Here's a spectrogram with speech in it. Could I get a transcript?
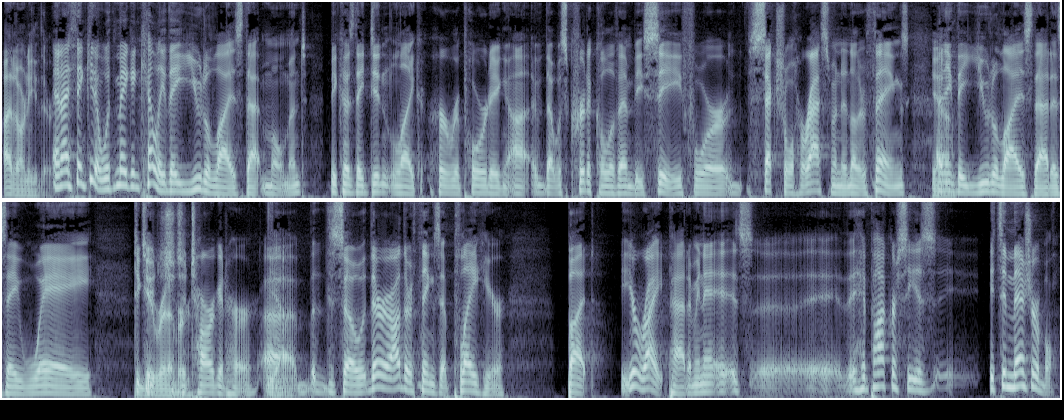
I don't either. And I think you know with Megyn Kelly, they utilized that moment because they didn't like her reporting uh, that was critical of NBC for sexual harassment and other things. Yeah. I think they utilized that as a way To get rid of to target her. Uh, so there are other things at play here, but you're right, Pat. I mean, it's uh, the hypocrisy is it's immeasurable,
